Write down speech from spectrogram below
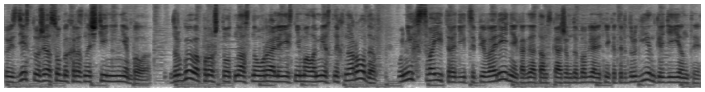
То есть здесь уже особых разночтений не было. Другой вопрос, что вот у нас на Урале есть немало местных народов, у них свои традиции пивоварения, когда там, скажем, добавлялись некоторые другие ингредиенты,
